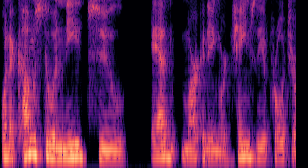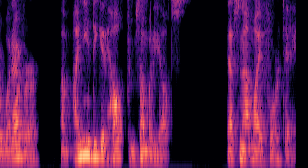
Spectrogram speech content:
when it comes to a need to add marketing or change the approach or whatever, um, I need to get help from somebody else. That's not my forte.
